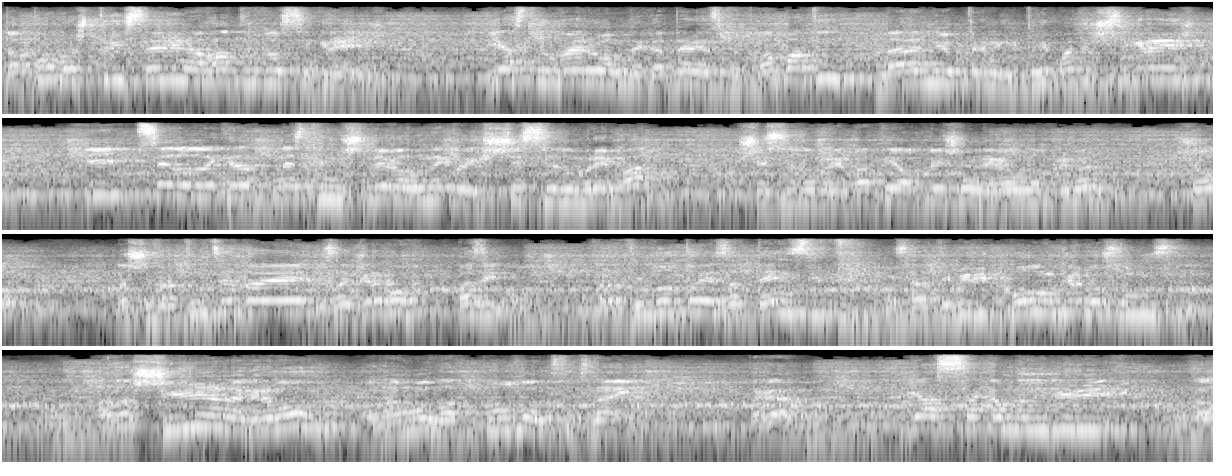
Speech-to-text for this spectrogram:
да пробаш три серии на вратило да се грееш. И јас ти уверувам дека денеска два пати, наредниот тренинг три пати ќе се грееш и се додека не стигнеш левел некој 6-7 репа, 6-7 репа ти е одличен левел, например, што Значи вратилцето е за грбо, пази, вратилото е за денсити, за да ти биде полн грбо со мускул. А за ширина на грбо, онаму да полна се знае. Така, јас сакам да ти биде а,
